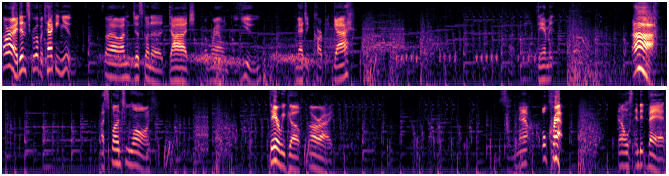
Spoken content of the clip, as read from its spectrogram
Alright, I didn't screw up attacking you. So I'm just gonna dodge around you, magic carpet guy. damn it. Ah! I spun too long. There we go. Alright. Oh, crap! That almost ended bad.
